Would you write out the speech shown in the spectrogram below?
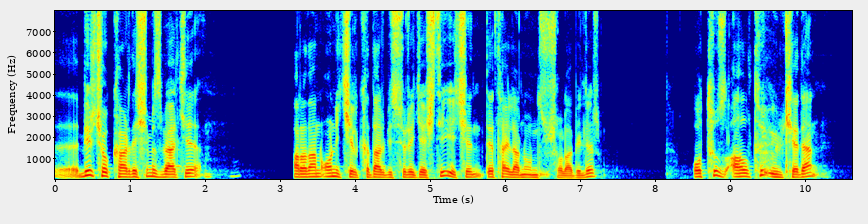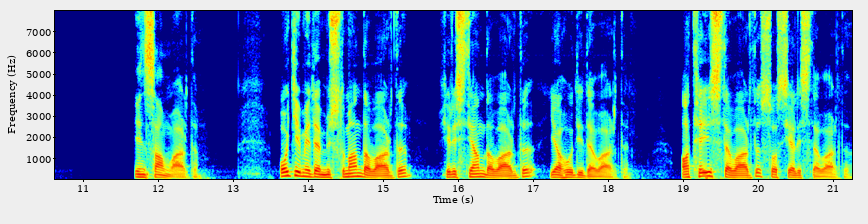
E, Birçok kardeşimiz belki aradan 12 yıl kadar bir süre geçtiği için detaylarını unutmuş olabilir. 36 ülkeden insan vardı. O gemide Müslüman da vardı, Hristiyan da vardı, Yahudi de vardı. Ateist de vardı, sosyalist de vardı.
